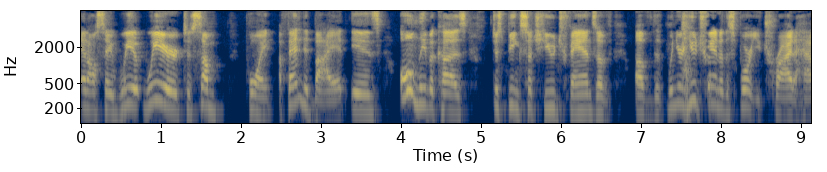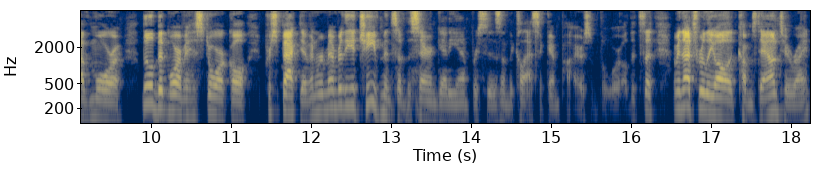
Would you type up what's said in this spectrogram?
and i'll say we're we're to some point offended by it is only because just being such huge fans of of the when you're a huge fan of the sport, you try to have more, a little bit more of a historical perspective, and remember the achievements of the Serengeti Empresses and the classic empires of the world. It's a, I mean, that's really all it comes down to, right?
